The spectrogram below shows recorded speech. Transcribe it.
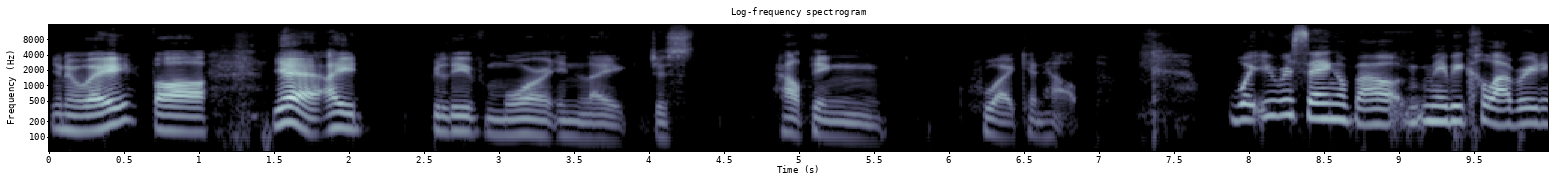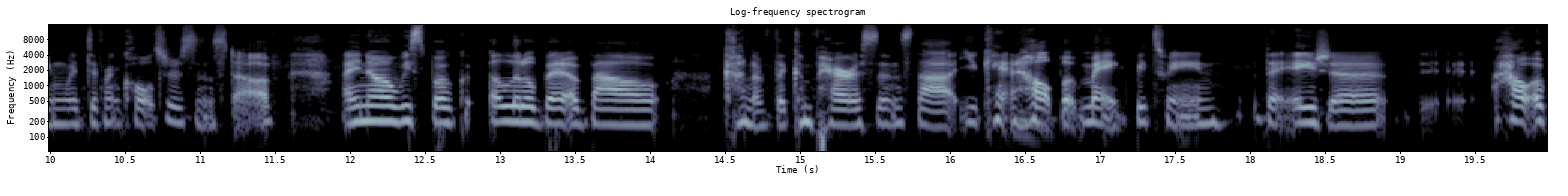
in a way. But yeah, I believe more in like just helping who I can help. What you were saying about maybe collaborating with different cultures and stuff. I know we spoke a little bit about kind of the comparisons that you can't help but make between the Asia, how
